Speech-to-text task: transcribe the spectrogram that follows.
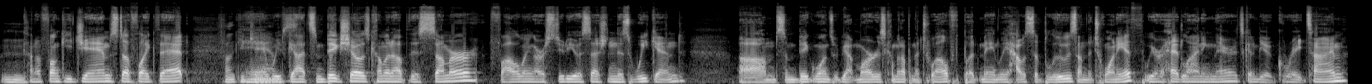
kind of funky jam, stuff like that. Mm-hmm. Funky and jams. we've got some big shows coming up this summer following our studio session this weekend. Um, some big ones. We've got Martyrs coming up on the 12th, but mainly House of Blues on the 20th. We are headlining there. It's going to be a great time.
